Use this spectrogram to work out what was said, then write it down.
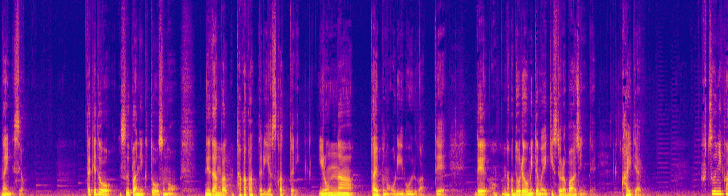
ないんですよ。だけどスーパーに行くとその値段が高かったり安かったりいろんなタイプのオリーブオイルがあってでなんかどれを見てもエキストラバージンって書いてある普通に考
